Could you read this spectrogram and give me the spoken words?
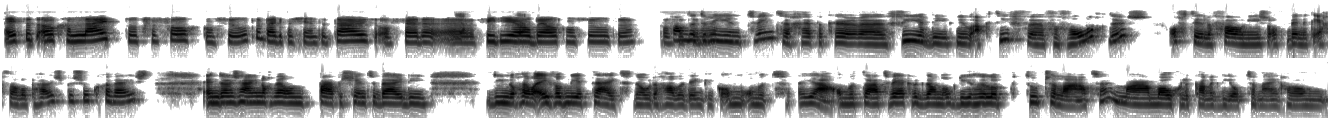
Heeft het ook geleid tot vervolgconsulten bij de patiënten thuis of verder videobelconsulten? Van de 23 heb ik er vier die ik nu actief vervolg dus of telefonisch, of ben ik echt al op huisbezoek geweest. En daar zijn nog wel een paar patiënten bij die, die nog wel even wat meer tijd nodig hadden, denk ik, om, om, het, ja, om het daadwerkelijk dan ook die hulp toe te laten. Maar mogelijk kan ik die op termijn gewoon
